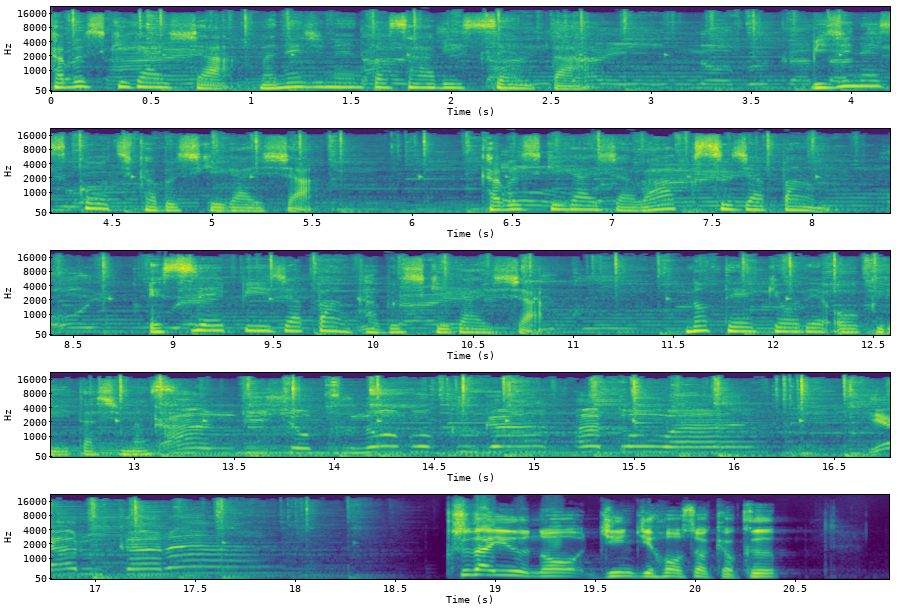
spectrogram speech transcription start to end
株式会社マネジメントサービスセンター。ビジネスコーチ株式会社。株式会社ワークスジャパン。SAP ジャパン株式会社。の提供でお送りいたします。管理職の僕があとはやるから。楠田優の人事放送局。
